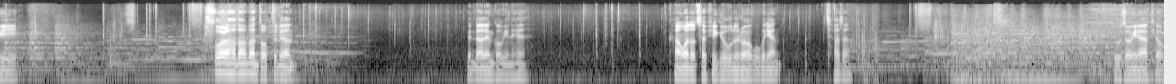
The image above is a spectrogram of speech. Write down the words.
광휘 추월 하나만 더 뜨면 끝나는 거긴 해. 강원 어차피 교훈으로 하고 그냥 자자. 요정이나 켜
